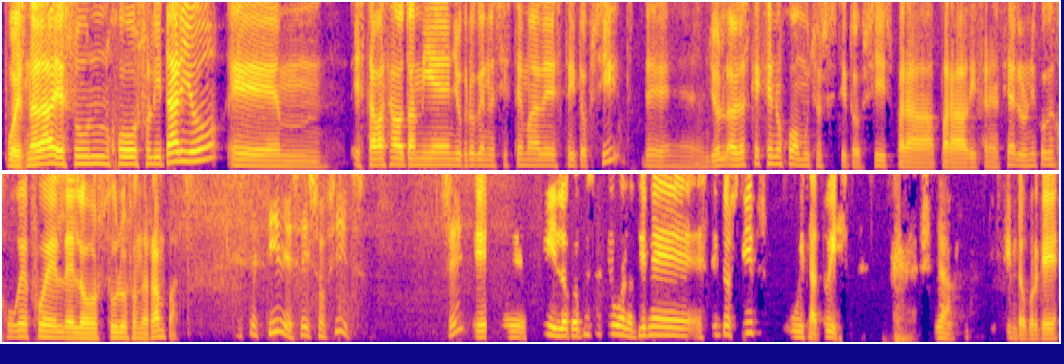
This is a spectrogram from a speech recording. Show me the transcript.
Pues nada, es un juego solitario. eh, está basado también, yo creo que en el sistema de State of Siege. de- yo la verdad es que, es que no he jugado muchos State of Siege para, para diferenciar. El único que jugué fue el de los Zulus on the Ramparts. Este tiene Six of Seeds. ¿Sí? Eh, sí, lo que pasa es que, bueno, tiene State of Siege with a twist. Ya. distinto, porque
